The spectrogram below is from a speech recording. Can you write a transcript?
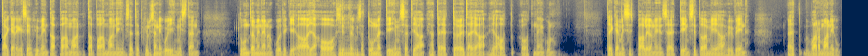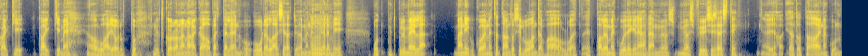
tai kerkesin hyvin tapaamaan, tapaamaan ihmiset, että kyllä se niin kuin ihmisten tunteminen on kuitenkin A ja O. Sitten mm-hmm. kun sä tunnet ihmiset ja, ja teet töitä ja, ja oot, oot niin kuin tekemisissä paljon, niin se Teams toimii ihan hyvin – et varmaan niin kuin kaikki, kaikki me ollaan jouduttu nyt koronan aikaa opettelemaan uudenlaisia työmenetelmiä, mm. Mutta mut kyllä meillä, mä niin koen, että tämä on tosi luontevaa ollut, että et paljon me kuitenkin nähdään myös, myös fyysisesti ja, ja tota, aina kun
